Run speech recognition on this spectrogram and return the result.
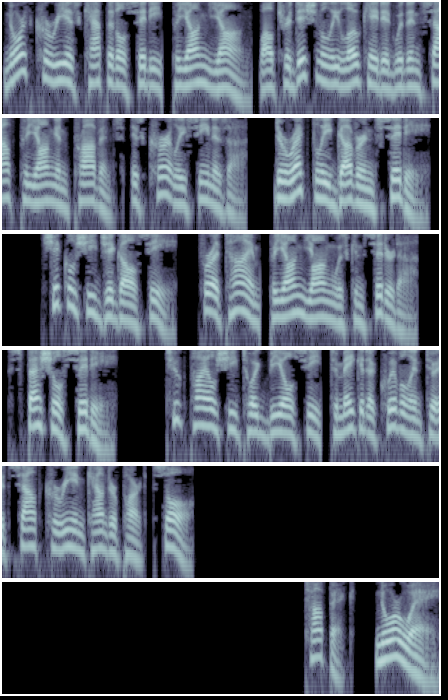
North Korea's capital city, Pyongyang, while traditionally located within South Pyongan province, is currently seen as a «directly governed city» Jigalsi. For a time, Pyongyang was considered a «special city» to make it equivalent to its South Korean counterpart, Seoul. Norway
